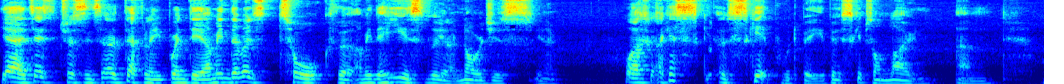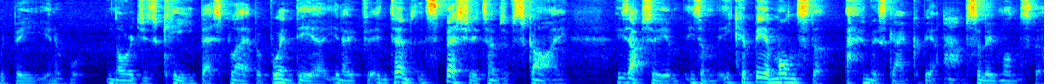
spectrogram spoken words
Yeah, it is interesting. So definitely Buendia. I mean, there is talk that I mean he is you know Norwich's you know well, I guess uh, Skipp would be, but Skipp's on loan. Um, would be you know Norwich's key best player, but Buendia, you know, in terms, especially in terms of Sky, he's absolutely he's a, he could be a monster in this game. Could be an absolute monster.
